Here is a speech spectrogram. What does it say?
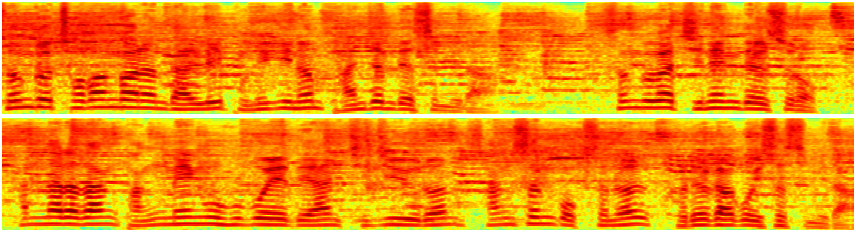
선거 초반과는 달리 분위기는 반전됐습니다. 선거가 진행될수록 한나라당 박맹우 후보에 대한 지지율은 상승 곡선을 그려가고 있었습니다.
